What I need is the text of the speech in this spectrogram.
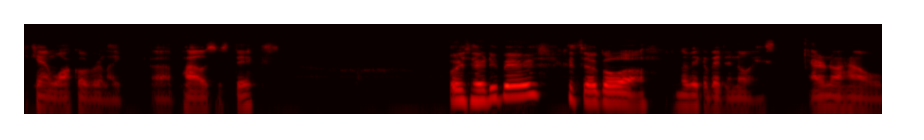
You can't walk over like uh, piles of sticks or teddy bears because they'll go off and they'll make a bit of noise. I don't know how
